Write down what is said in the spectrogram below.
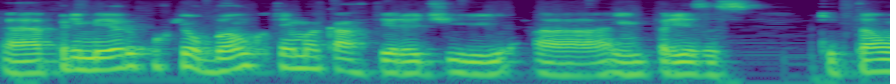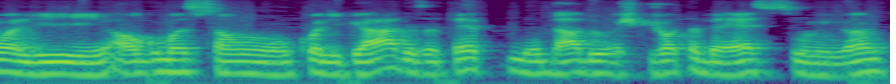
É, primeiro, porque o banco tem uma carteira de uh, empresas que estão ali, algumas são coligadas, até dado, acho que JBS, se não me engano,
